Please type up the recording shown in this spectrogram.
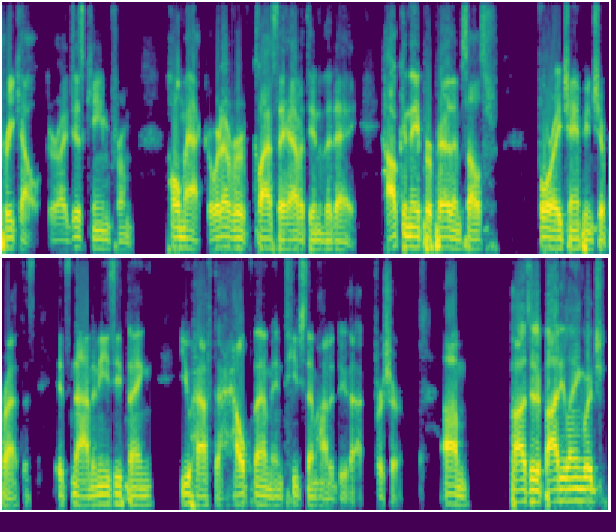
pre-calc or i just came from home ec or whatever class they have at the end of the day. How can they prepare themselves for a championship practice? It's not an easy thing. You have to help them and teach them how to do that for sure. Um, positive body language.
